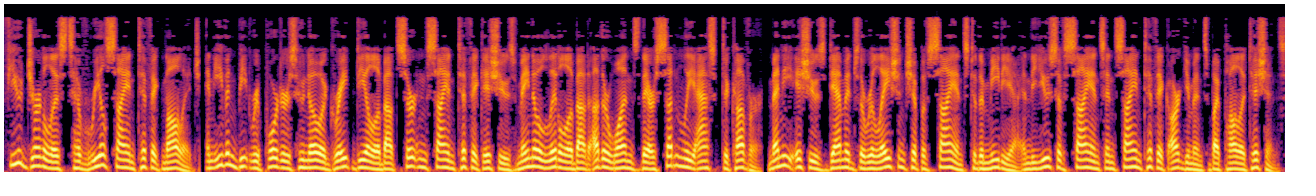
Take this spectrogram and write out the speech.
Few journalists have real scientific knowledge, and even beat reporters who know a great deal about certain scientific issues may know little about other ones they are suddenly asked to cover. Many issues damage the relationship of science to the media and the use of science and scientific arguments by politicians.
